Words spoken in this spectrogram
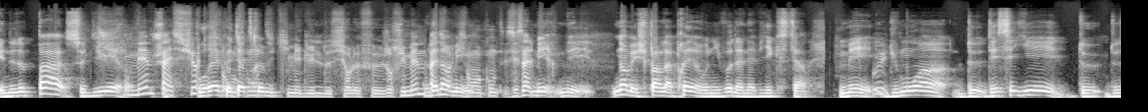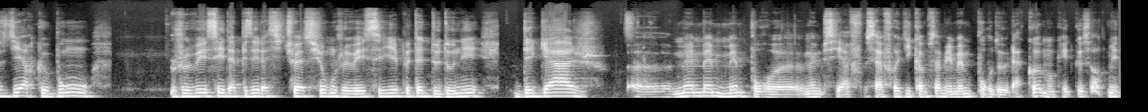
et de ne pas se dire. Je suis même pas sûr rendent peut-être- qu'ils mettent de l'huile sur le feu. J'en suis même pas non, sûr mais- compte. C'est ça le mais, pire. mais- non, mais je parle après au niveau d'un avis externe. Mais Oui. du moins, de- d'essayer de, de se dire que bon, je vais essayer d'apaiser la situation, je vais essayer peut-être de donner des gages, euh, même, même, même pour, euh, même si c'est affreux dit comme ça, mais même pour de la com en quelque sorte, mais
